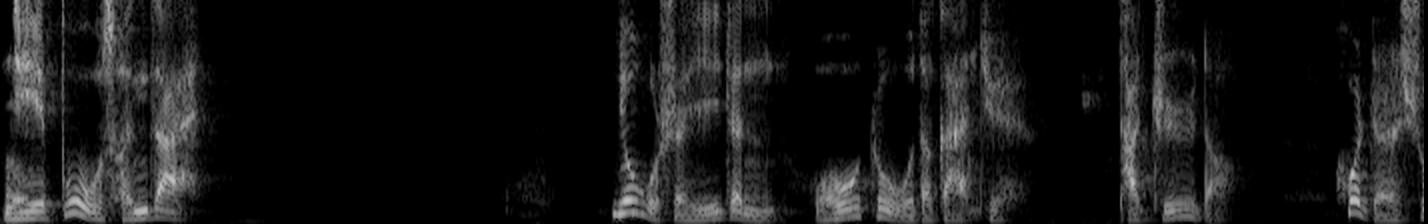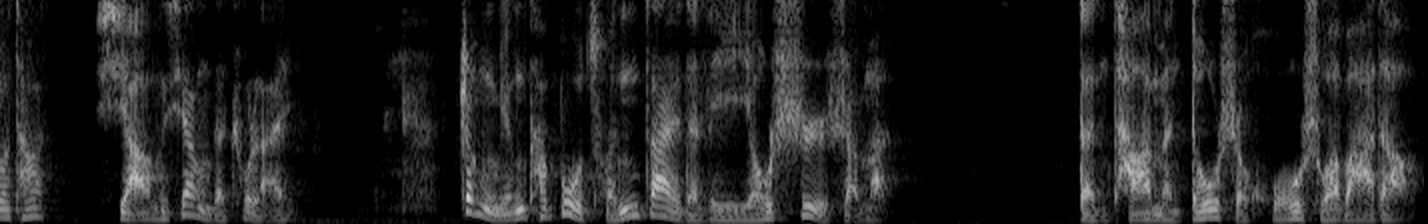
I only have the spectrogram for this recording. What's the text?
你不存在，又是一阵无助的感觉。他知道，或者说他想象的出来，证明他不存在的理由是什么，但他们都是胡说八道。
